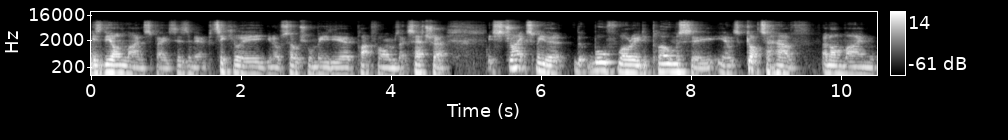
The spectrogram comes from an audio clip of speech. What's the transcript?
is the online space, isn't it? Particularly, you know, social media platforms, etc. It strikes me that that wolf warrior diplomacy, you know, it's got to have an online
